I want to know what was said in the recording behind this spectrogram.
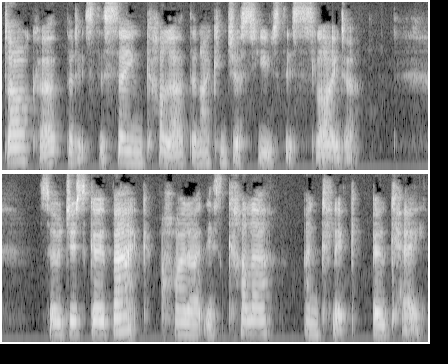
darker but it's the same colour, then I can just use this slider. So just go back, highlight this colour and click OK.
